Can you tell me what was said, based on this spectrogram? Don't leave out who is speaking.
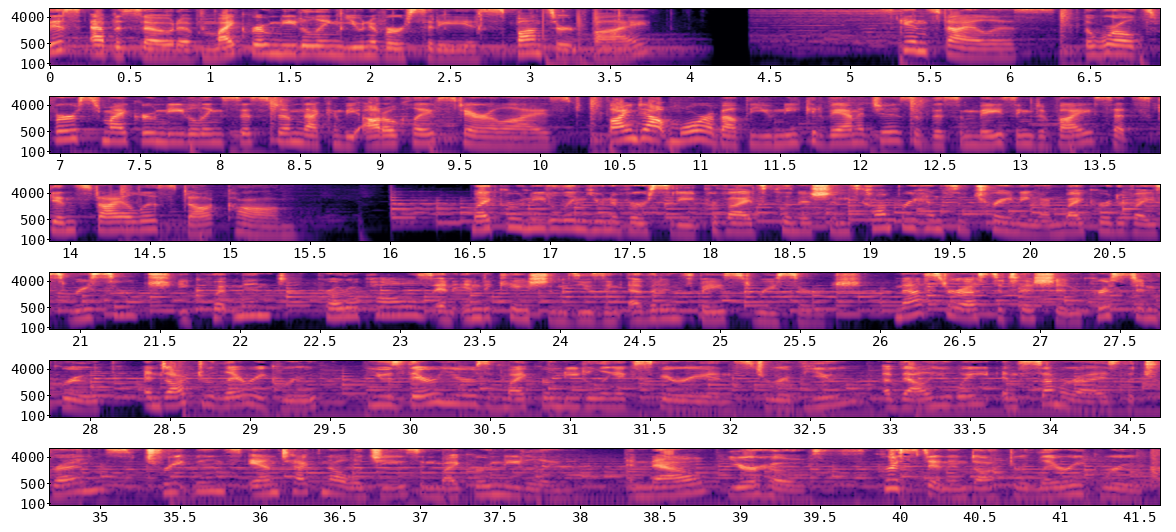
Speaker 1: This episode of Microneedling University is sponsored by Skin Stylus, the world's first microneedling system that can be autoclave sterilized. Find out more about the unique advantages of this amazing device at skinstylus.com. Microneedling University provides clinicians comprehensive training on microdevice research, equipment, protocols, and indications using evidence based research. Master esthetician Kristen Group and Dr. Larry Group use their years of microneedling experience to review, evaluate, and summarize the trends, treatments, and technologies in microneedling. And now, your hosts, Kristen and Dr. Larry Group.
